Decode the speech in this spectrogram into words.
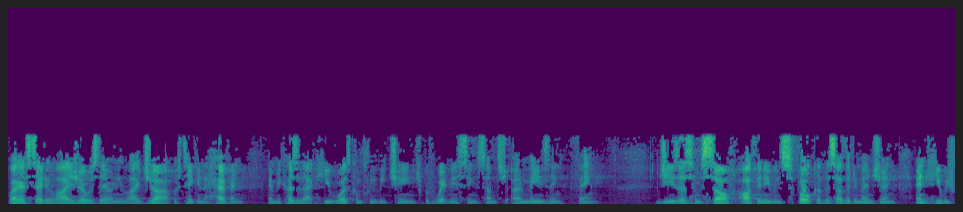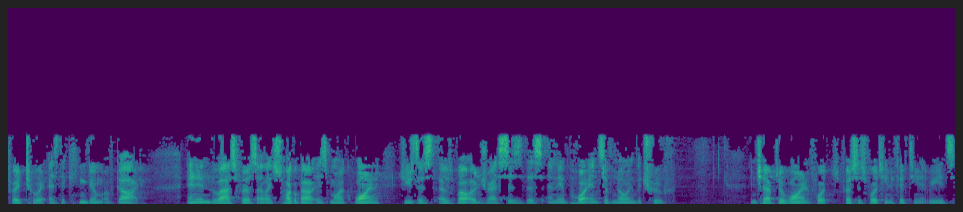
like I said, Elisha was there and Elijah was taken to heaven. And because of that, he was completely changed with witnessing such an amazing thing. Jesus himself often even spoke of this other dimension, and he referred to it as the kingdom of God. And in the last verse I'd like to talk about is Mark 1. Jesus as well addresses this and the importance of knowing the truth. In chapter 1, verses 14 to 15, it reads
